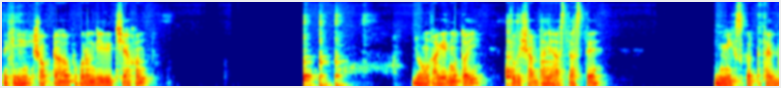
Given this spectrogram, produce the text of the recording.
দেখি সবটা উপকরণ দিয়ে দিচ্ছি এখন। এবং আগের মতোই খুবই সাবধানে আস্তে আস্তে মিক্স করতে থাকব।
